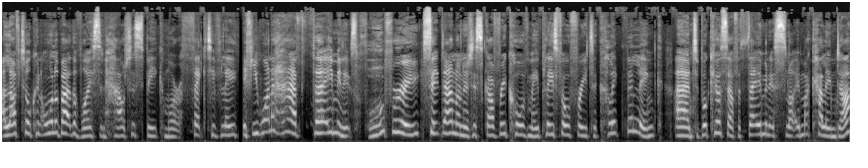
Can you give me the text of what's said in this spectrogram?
I love talking all about the voice and how to speak more effectively. If you want to have 30 minutes for free, sit down on a discovery call with me. Please feel free to click the link and to book yourself a 30 minute slot in my calendar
